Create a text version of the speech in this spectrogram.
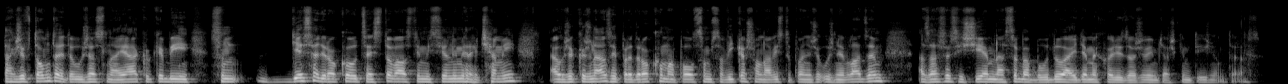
Takže v tomto je to úžasné. Ja ako keby som 10 rokov cestoval s tými silnými rečami a už akože naozaj pred rokom a pol som sa vykašľal na vystúpanie, že už nevládzem a zase si šijem na seba budu a ideme chodiť so živým ťažkým týždňom teraz.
